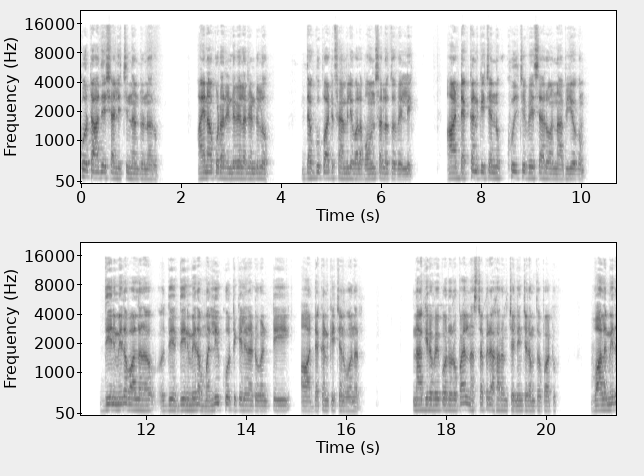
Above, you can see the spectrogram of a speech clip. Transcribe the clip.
కోర్టు ఆదేశాలు ఇచ్చిందంటున్నారు. అయినా కూడా రెండు వేల రెండులో దగ్గుపాటి ఫ్యామిలీ వాళ్ళ బౌన్సర్లతో వెళ్ళి ఆ డెక్కన్ కిచెన్ను కూల్చివేశారు అన్న అభియోగం దీని మీద వాళ్ళ దీ- దీని మీద మళ్ళీ కోర్టుకి వెళ్ళినటువంటి ఆ డెక్కన్ కిచెన్ ఓనర్ నాకు ఇరవై కోట్ల రూపాయలు నష్టపరిహారం చెల్లించడంతో పాటు వాళ్ళ మీద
